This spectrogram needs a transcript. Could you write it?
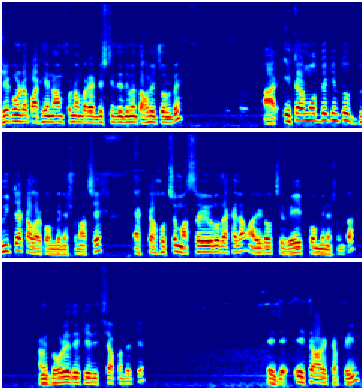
যে কোনোটা পাঠিয়ে নাম ফোন নাম্বার অ্যাড্রেসটি দিয়ে দেবেন, তাহলেই চলবে। আর এটার মধ্যে কিন্তু দুইটা কালার কম্বিনেশন আছে। একটা হচ্ছে মাস্টার ইয়েলো দেখালাম, আর এটা হচ্ছে রেড কম্বিনেশনটা আমি ধরে দেখিয়ে দিচ্ছি আপনাদেরকে। এই যে এটা আর একটা প্রিন্ট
